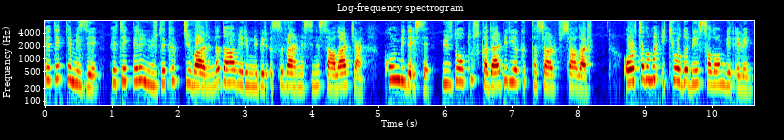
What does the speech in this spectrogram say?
Petek temizliği peteklerin %40 civarında daha verimli bir ısı vermesini sağlarken kombide ise %30 kadar bir yakıt tasarrufu sağlar. Ortalama 2 oda bir salon bir evin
